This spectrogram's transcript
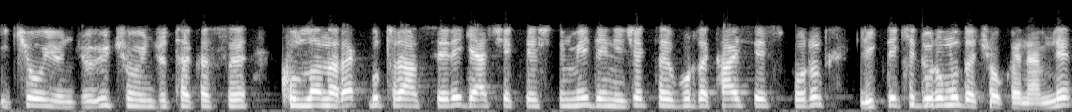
iki oyuncu, üç oyuncu takası kullanarak bu transferi gerçekleştirmeyi deneyecek. Tabi burada Kayseri Spor'un ligdeki durumu da çok önemli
